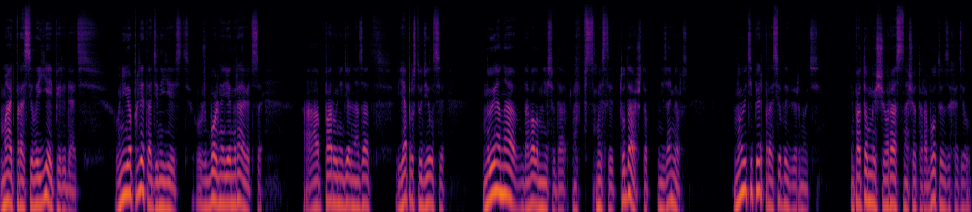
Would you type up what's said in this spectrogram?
Мать просила ей передать. У нее плед один есть. Уж больно ей нравится. — а пару недель назад я простудился. Ну и она давала мне сюда, в смысле туда, чтоб не замерз. Ну и теперь просила вернуть. И потом еще раз насчет работы заходил.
